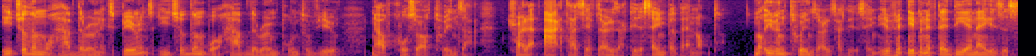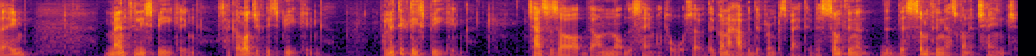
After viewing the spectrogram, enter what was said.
Each of them will have their own experience, each of them will have their own point of view. Now, of course, there are twins that try to act as if they're exactly the same, but they're not. Not even twins are exactly the same. Even, even if their DNA is the same, mentally speaking, psychologically speaking, politically speaking, chances are they are not the same at all. So they're going to have a different perspective. There's something that there's something that's going to change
